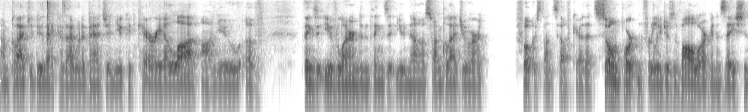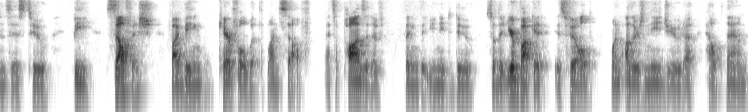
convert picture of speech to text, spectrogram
I'm glad you do that because I would imagine you could carry a lot on you of things that you've learned and things that you know. So I'm glad you are focused on self-care. That's so important for leaders of all organizations is to be selfish by being careful with oneself. That's a positive thing that you need to do so that your bucket is filled when others need you to help them.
